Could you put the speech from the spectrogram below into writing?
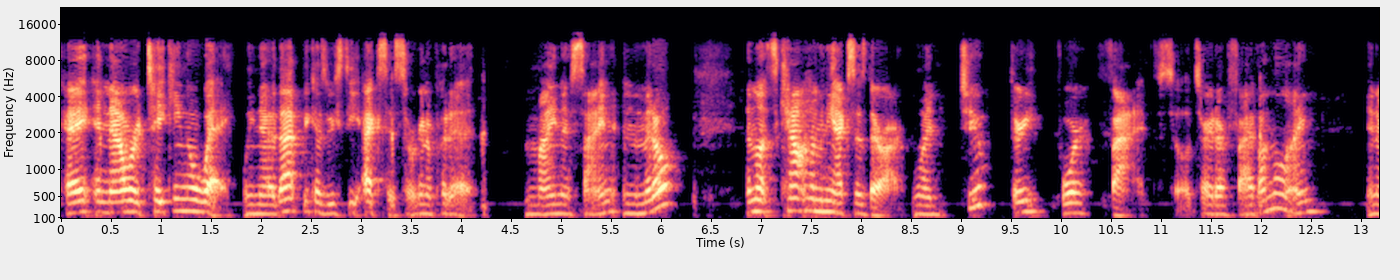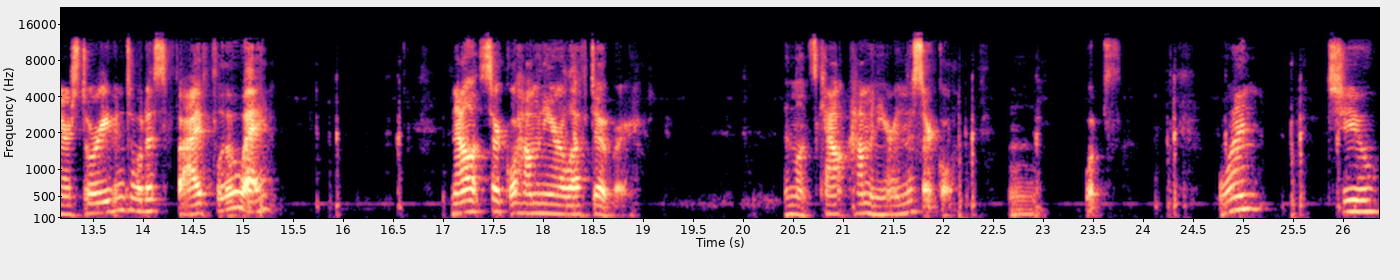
Okay, and now we're taking away. We know that because we see x's. So we're going to put a minus sign in the middle. And let's count how many x's there are. One, two, three, four, five. So let's write our five on the line. And our story even told us five flew away. Now let's circle how many are left over. And let's count how many are in the circle. Mm, whoops. One, two,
